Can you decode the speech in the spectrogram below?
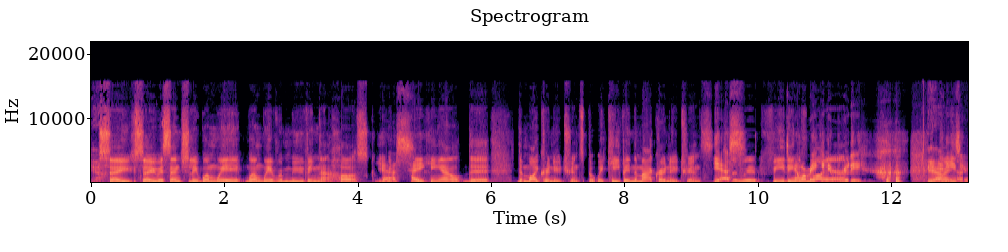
Yeah. So so essentially when we're when we're removing that husk, yes. we're taking out the the micronutrients, but we're keeping the macronutrients. Yes. So we're feeding And we're fire. making it pretty. yeah. and easier,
